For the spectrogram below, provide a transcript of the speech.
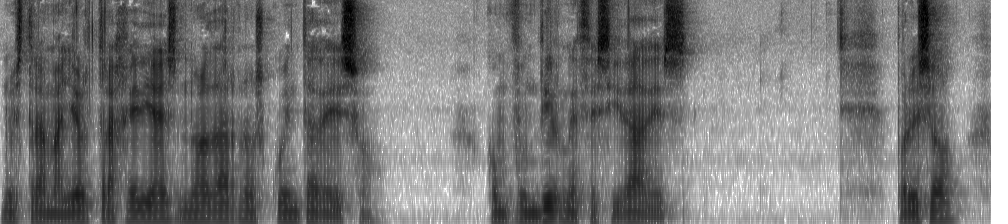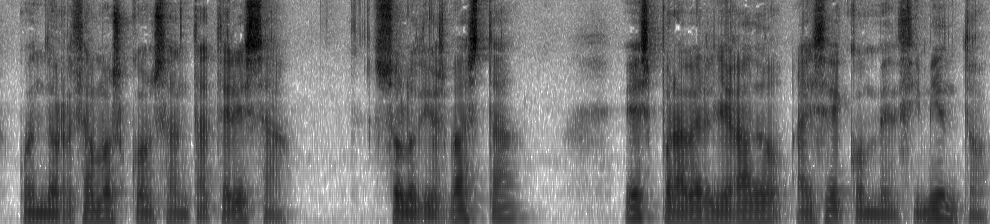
Nuestra mayor tragedia es no darnos cuenta de eso, confundir necesidades. Por eso, cuando rezamos con Santa Teresa, solo Dios basta, es por haber llegado a ese convencimiento,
